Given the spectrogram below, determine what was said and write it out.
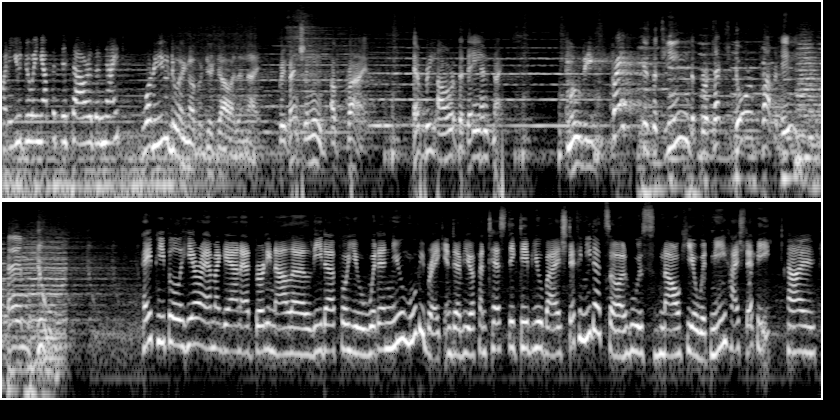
What are you doing up at this hour of the night? What are you doing up at this hour of the night? Prevention of crime. Every hour of the day and night. Movie. Break! Is the team that protects your property and you. Hey people, here I am again at Berlinale Lieder for you with a new movie break interview, a fantastic debut by Steffi Niederzoll, who is now here with me. Hi Steffi. Hi.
